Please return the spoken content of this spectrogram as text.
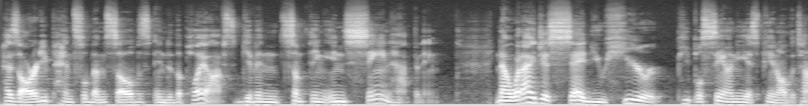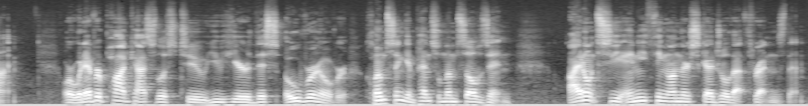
has already penciled themselves into the playoffs, given something insane happening. Now, what I just said, you hear people say on ESPN all the time, or whatever podcast you listen to, you hear this over and over. Clemson can pencil themselves in. I don't see anything on their schedule that threatens them.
